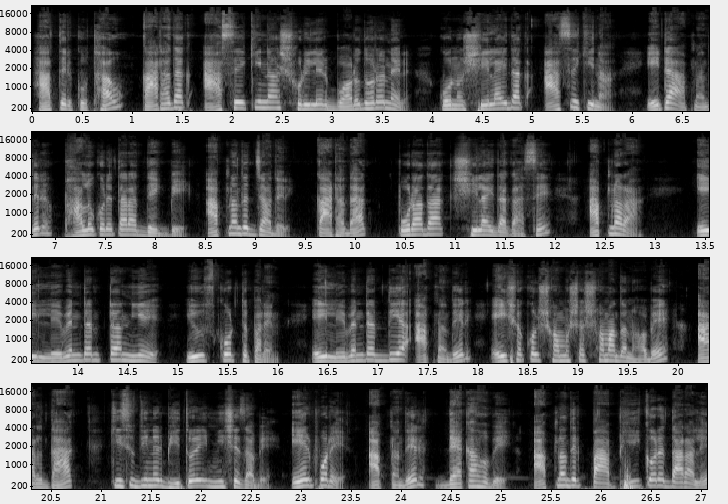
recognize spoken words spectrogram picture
হাতের কোথাও কাটা দাগ আছে কি না শরীরের বড় ধরনের কোনো সেলাই দাগ আছে কি না এটা আপনাদের ভালো করে তারা দেখবে। আপনাদের যাদের কাটা দাগ, পোড়া দাগ, সেলাই দাগ আছে, আপনারা এই লেভেন্ডারটা নিয়ে ইউজ করতে পারেন। এই লেভেন্ডার দিয়ে আপনাদের এই সকল সমস্যার সমাধান হবে আর দাগ কিছুদিনের ভিতরেই মিশে যাবে। এরপরে আপনাদের দেখা হবে, আপনাদের পা ভি করে দাঁড়ালে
